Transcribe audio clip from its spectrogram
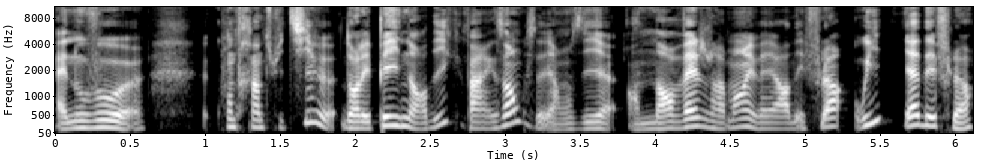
à nouveau, euh, contre-intuitive, dans les pays nordiques, par exemple. C'est-à-dire, on se dit, en Norvège, vraiment, il va y avoir des fleurs. Oui, il y a des fleurs.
